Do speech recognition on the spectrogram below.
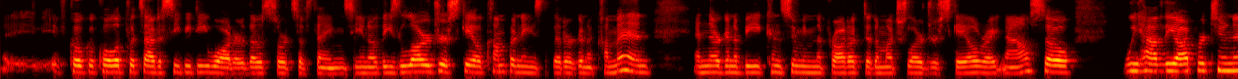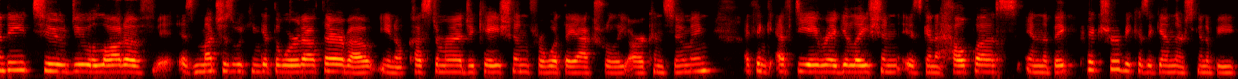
if coca-cola puts out a cbd water those sorts of things you know these larger scale companies that are going to come in and they're going to be consuming the product at a much larger scale right now. So we have the opportunity to do a lot of as much as we can get the word out there about you know customer education for what they actually are consuming. I think fda regulation is going to help us in the big picture because again there's going to be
